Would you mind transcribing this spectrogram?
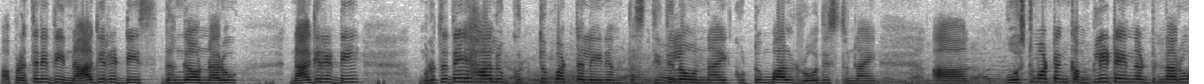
మా ప్రతినిధి నాగిరెడ్డి సిద్ధంగా ఉన్నారు. నాగిరెడ్డి మృతదేహాలు గుర్తుపట్టలేనంత స్థితిలో ఉన్నాయి కుటుంబాలు రోధిస్తున్నాయి. పోస్ట్ మార్టం కంప్లీట్ అయిందంటున్నారు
